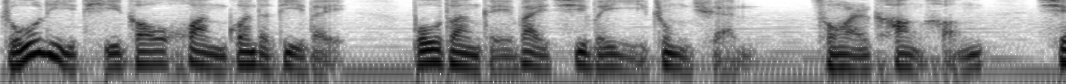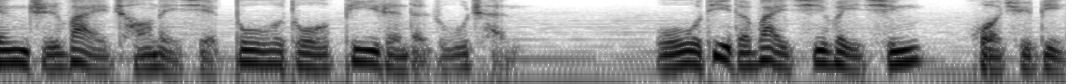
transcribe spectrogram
着力提高宦官的地位，不断给外戚委以重权，从而抗衡牵制外朝那些咄咄逼人的儒臣。武帝的外戚卫青、霍去病、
